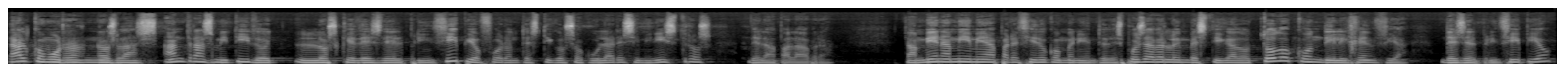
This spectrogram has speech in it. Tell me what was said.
tal como nos las han transmitido los que desde el principio fueron testigos oculares y ministros de la palabra. También a mí me ha parecido conveniente, después de haberlo investigado todo con diligencia desde el principio,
